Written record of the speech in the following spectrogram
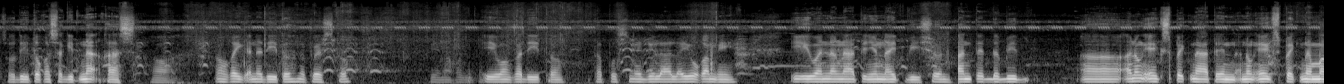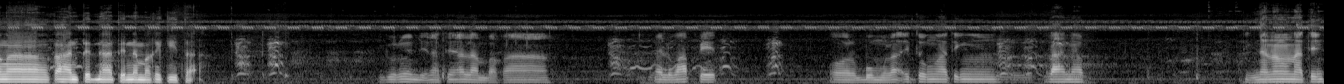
So dito ka sa gitna, Kas. Oh, Okay ka na dito, na pwesto. Iwan ka dito. Tapos medyo lalayo kami. Iiwan lang natin yung night vision. Hunted David, ah, anong i-expect natin? Anong i-expect ng mga ka-hunted natin na makikita? Siguro hindi natin alam, baka may lumapit or bumula itong ating lanap. Tignan lang natin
